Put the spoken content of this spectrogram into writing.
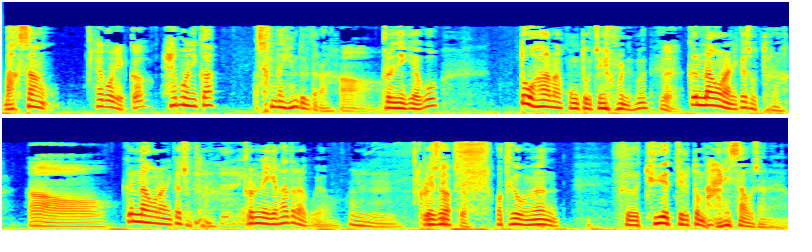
막상 해보니까 해보니까 상당히 힘들더라. 아. 그런 얘기하고 또 하나 공통점이 뭐냐면 네. 끝나고 나니까 좋더라. 아. 끝나고 나니까 좋더라. 그런 얘기를 하더라고요. 음, 그래서 어떻게 보면 그 듀엣들이 또 많이 싸우잖아요.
